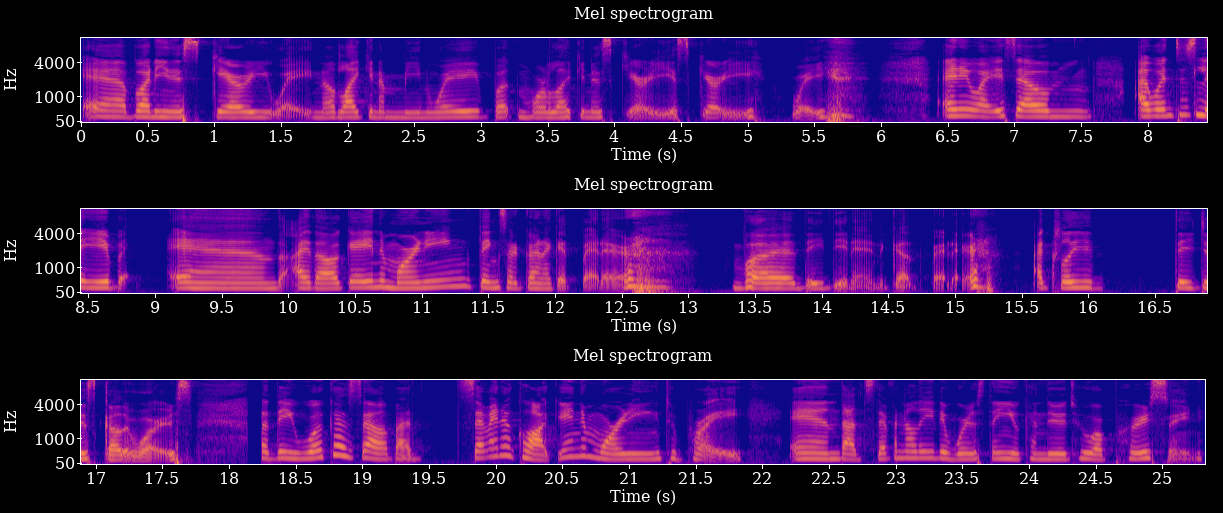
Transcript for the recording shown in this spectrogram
uh, but in a scary way, not like in a mean way, but more like in a scary, scary way. anyway, so um, I went to sleep and I thought, okay, in the morning things are gonna get better, but they didn't get better. Actually, they just got worse. They woke us up at seven o'clock in the morning to pray, and that's definitely the worst thing you can do to a person.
